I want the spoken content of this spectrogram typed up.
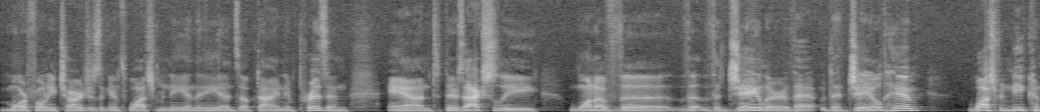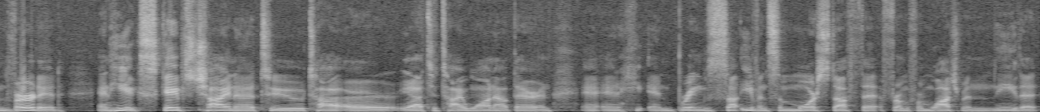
more phony charges against Watchman Nee, and then he ends up dying in prison. And there's actually one of the the, the jailer that that jailed him. Watchman Nee converted and he escapes China to ta- or yeah to Taiwan out there and and and, he, and brings some, even some more stuff that from from Watchman Nee that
